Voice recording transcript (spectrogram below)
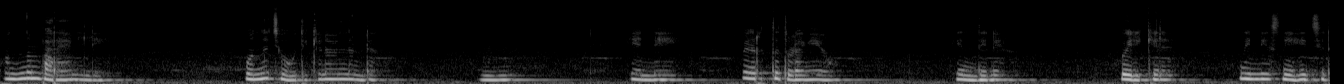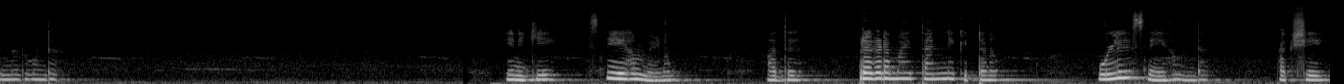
ഒന്നും പറയാനില്ലേ? ഒന്ന് ചോദിക്കണമെന്നുണ്ട്. എന്നെ വെറുത്തു തുടങ്ങിയോ? എന്തിന്? ഒരിക്കൽ നിന്നെ സ്നേഹിച്ചിരുന്നത് കൊണ്ട്. എനിക്ക് സ്നേഹം വേണം. അത് പ്രകടമായി തന്നെ കിട്ടണം. ഉള്ളിൽ സ്നേഹമുണ്ട്. പക്ഷേ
